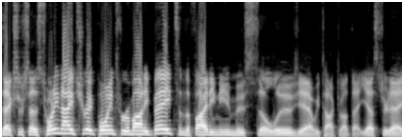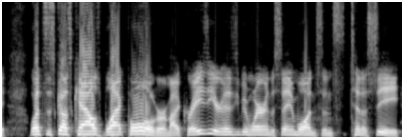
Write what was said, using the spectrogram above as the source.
Texter says 29 straight points for Emoni Bates and the Fighting Emus still lose. Yeah, we talked about that yesterday. Let's discuss Cal's black pullover. Am I crazy or has he been wearing the same one since Tennessee?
